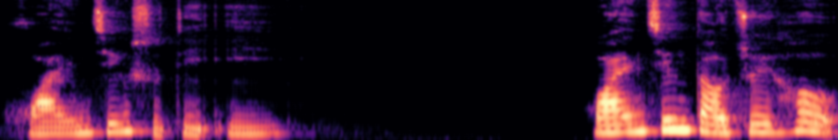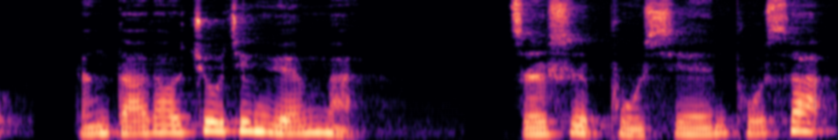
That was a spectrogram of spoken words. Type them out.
华严经》是第一，《华严经》到最后能达到究竟圆满，则是普贤菩萨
